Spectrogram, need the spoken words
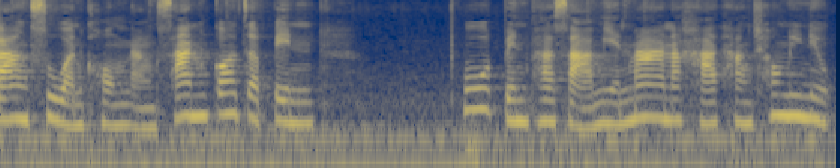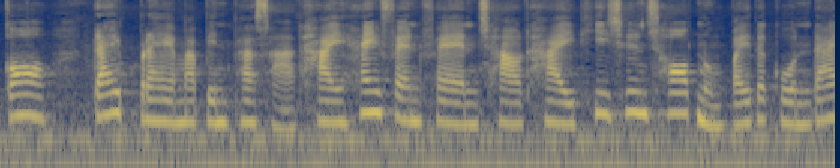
บางส่วนของหนังสั้นก็จะเป็นพูดเป็นภาษาเมียนมานะคะ ทางช่องนี้นิวก็ได้แปลมาเป็นภาษาไทยให้แฟนๆชาวไทยที่ชื่นชอบหนุ่มไปตะโกนได้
